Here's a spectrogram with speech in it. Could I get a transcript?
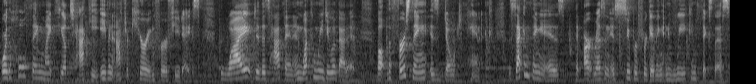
or the whole thing might feel tacky even after curing for a few days. Why did this happen and what can we do about it? Well, the first thing is don't panic. The second thing is that art resin is super forgiving and we can fix this.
